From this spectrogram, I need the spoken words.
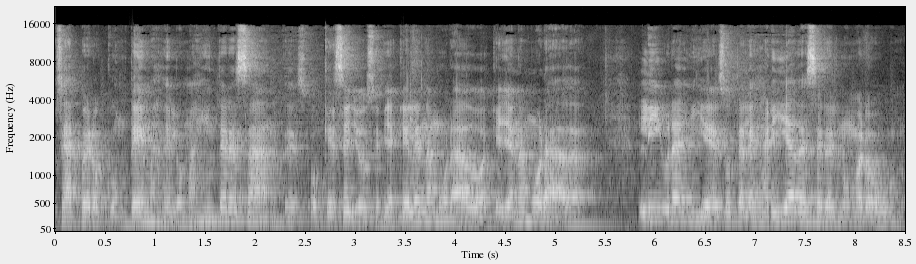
o sea, pero con temas de lo más interesantes, o qué sé yo, sería aquel enamorado o aquella enamorada Libra y eso te alejaría de ser el número uno.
